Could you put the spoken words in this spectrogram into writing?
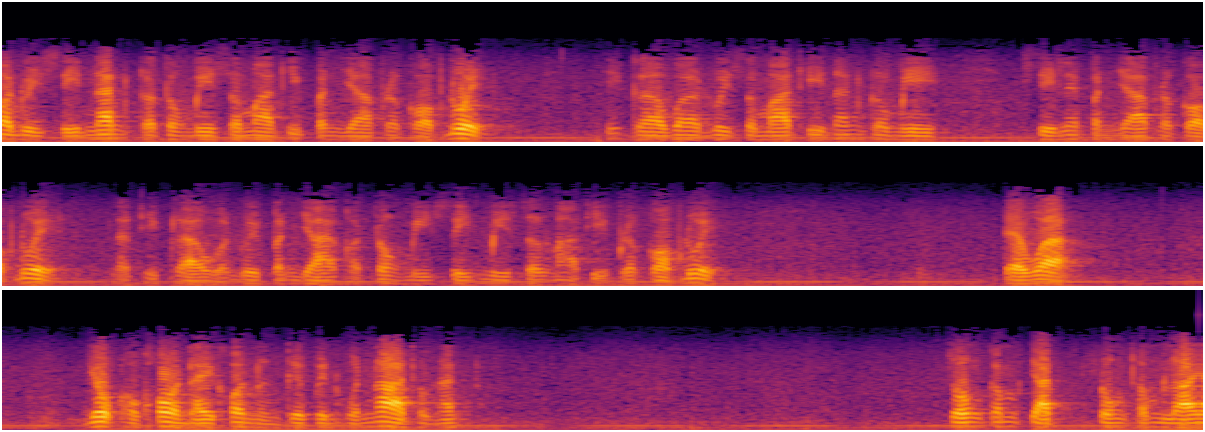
ว่าด้วยศีลนั้นก็ต้องมีสมาธิปัญญาประกอบด้วย ที่กล่าวว่าด้วยสมาธินั้นก็มีศีลและปัญญาประกอบด้วยและที่กล่าวว่าด้วยปัญญาก็ต้องมีศีลมีสมาธิประกอบด้วย แต่ว่ายกเอาข้อใดข้อหนึ่งเกิดเป็นหัวหน้าเท่านั้น ทรงกำจัดทรงทำลาย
